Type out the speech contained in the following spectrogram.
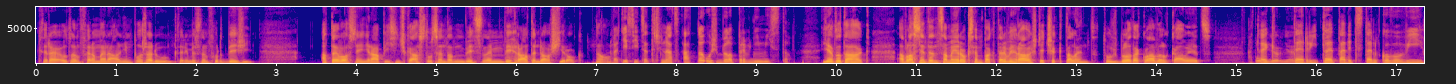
která je o tom fenomenálním pořadu, který myslím furt běží. A to je vlastně jediná písnička a s tou jsem tam, myslím, vyhrál ten další rok. No. 2013 a to už bylo první místo. Je to tak. A vlastně ten samý rok jsem pak tady vyhrál ještě Czech Talent. To už bylo taková velká věc. A to je, který, to je tady ten kovový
